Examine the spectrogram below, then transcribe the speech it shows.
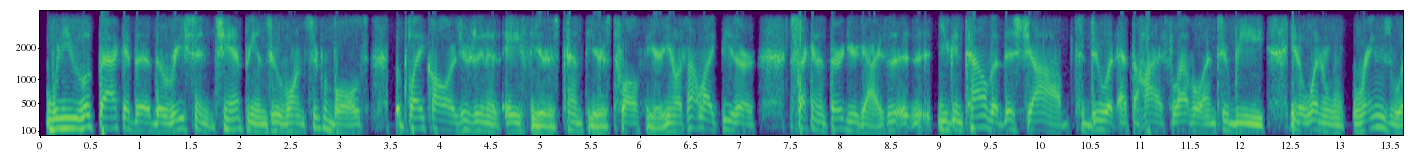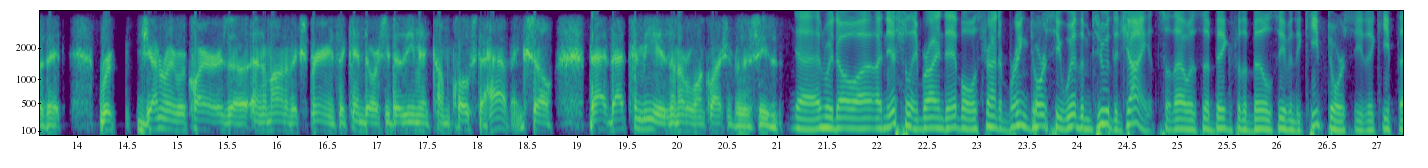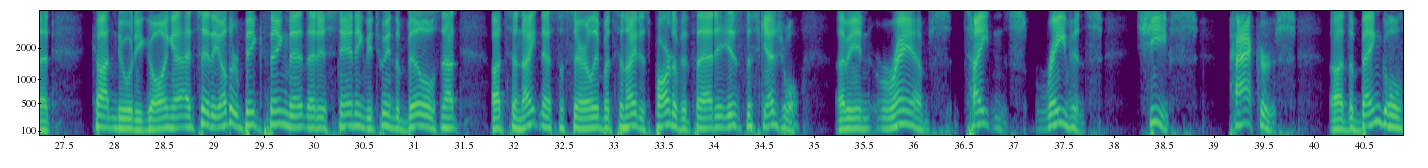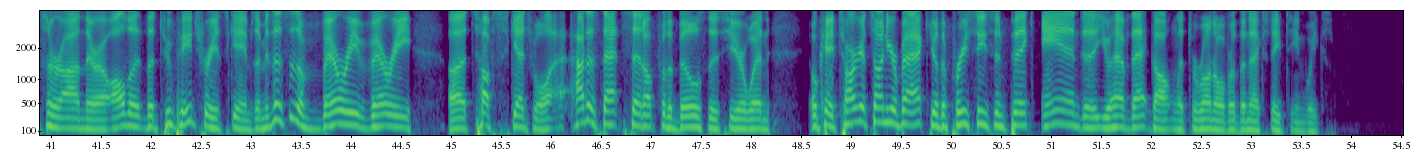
when you look back at the, the recent champions who've won Super Bowls, the play caller is usually in his eighth year, his tenth year, his twelfth year. You know, it's not like these are second and third year guys. You can tell that this job to do it at the highest level and to be, you know, win rings with it re- generally requires a, an amount of experience that Ken Dorsey doesn't even come close to having. So that that to me is the number one question for this season. Yeah, and we know uh, initially Brian Daboll was trying to bring Dorsey with him to the Giants, so that was uh, big for the Bills even to keep Dorsey to keep that continuity going. I'd say the other big thing that, that is standing between the Bills, not uh, tonight necessarily, but tonight is part of it. That is the schedule. I mean, Rams, Titans, Ravens, Chiefs, Packers. Uh, the Bengals are on there. All the, the two Patriots games. I mean, this is a very very uh, tough schedule. How does that set up for the Bills this year? When okay, targets on your back, you're the preseason pick, and uh, you have that gauntlet to run over the next 18 weeks.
